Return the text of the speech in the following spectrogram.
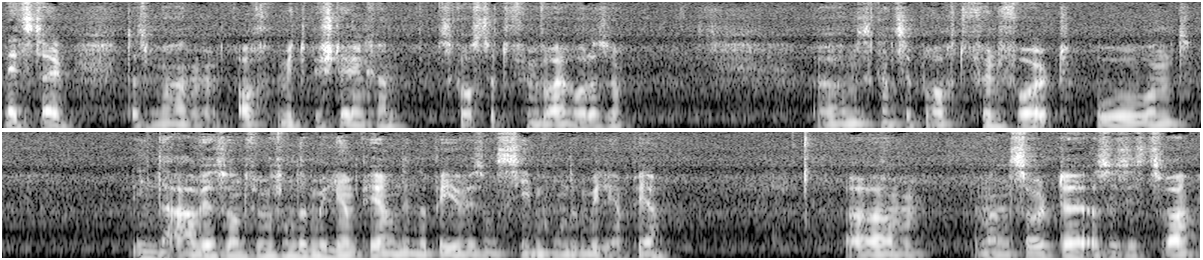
Netzteil, das man auch mitbestellen kann. Das kostet 5 Euro oder so. Ähm, das Ganze braucht 5 Volt und in der A-Version 500 mA und in der B-Version 700 mA. Ähm, man sollte, also es ist zwar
